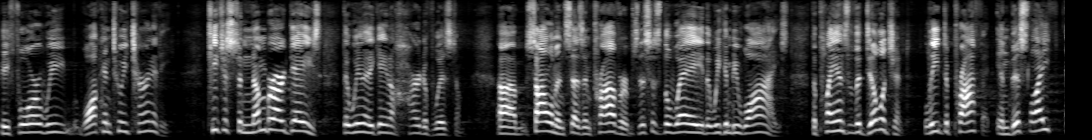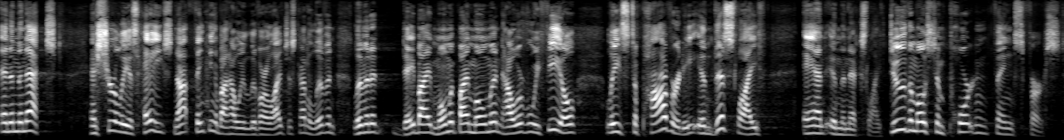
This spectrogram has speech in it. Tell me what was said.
before we walk into eternity. Teach us to number our days that we may gain a heart of wisdom. Um, Solomon says in Proverbs, this is the way that we can be wise. The plans of the diligent lead to profit in this life and in the next. As surely as haste, not thinking about how we live our lives, just kind of living, living it day by moment by moment, however we feel, leads to poverty in this life and in the next life. Do the most important things first.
